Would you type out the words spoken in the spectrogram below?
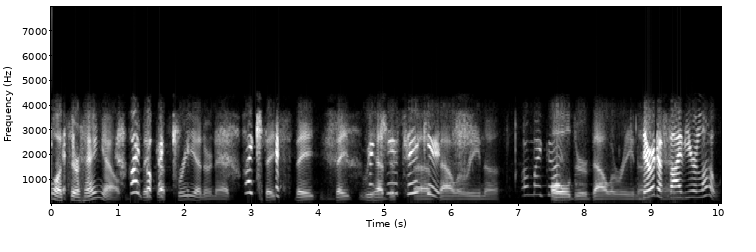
Well, it's their hangout. I They've know, got free internet. I can't. They they they we I had this uh, ballerina, oh my god. older ballerina. They're at a and- five-year low.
